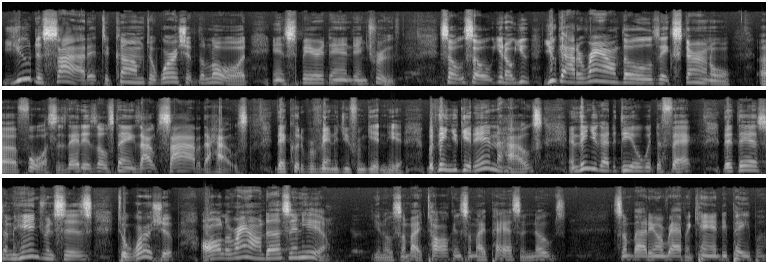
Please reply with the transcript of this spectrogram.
you decided to come to worship the Lord in spirit and in truth. So, so you know, you, you got around those external uh, forces. That is, those things outside of the house that could have prevented you from getting here. But then you get in the house, and then you got to deal with the fact that there's some hindrances to worship all around us in here. You know, somebody talking, somebody passing notes, somebody unwrapping candy paper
